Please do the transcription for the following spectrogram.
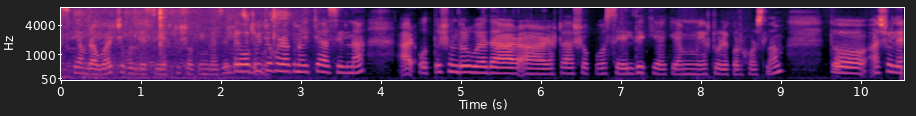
আজকে আমরা হোয়াইট চকল গেছি একটু শপিং গেছি। তো ভিডিও করার কোনো ইচ্ছা আছিল না। আর অত সুন্দর ওয়েদার আর একটা শপ সেল দেখি আর কি আমি একটু রেকর্ড করছিলাম। তো আসলে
